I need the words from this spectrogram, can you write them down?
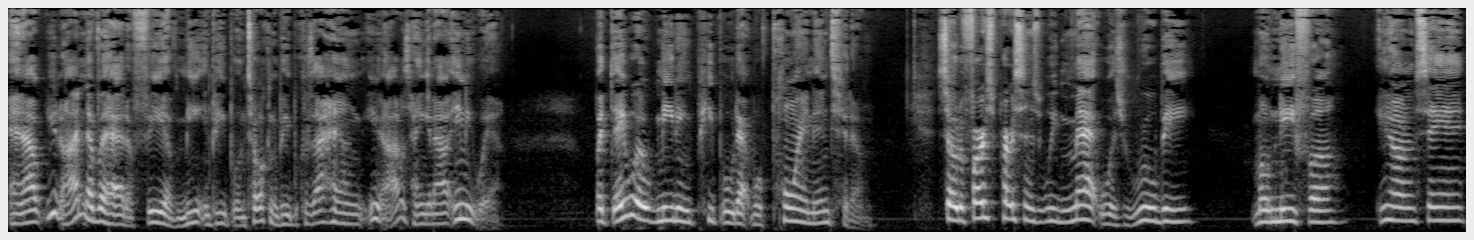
And I, you know, I never had a fear of meeting people and talking to people because I hung, you know, I was hanging out anywhere. But they were meeting people that were pouring into them. So the first persons we met was Ruby, Monifa, you know what I'm saying?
